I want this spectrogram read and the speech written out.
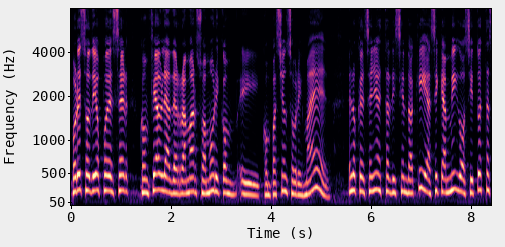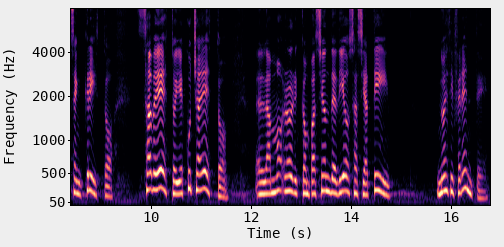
por eso Dios puede ser confiable a derramar su amor y, compasión sobre Ismael. Es lo que el Señor está diciendo aquí. Así que amigos, si tú estás en Cristo, sabe esto y escucha esto. El amor y compasión de Dios hacia ti no es diferente.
